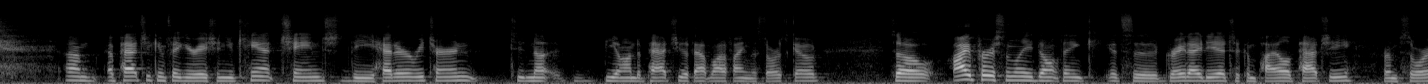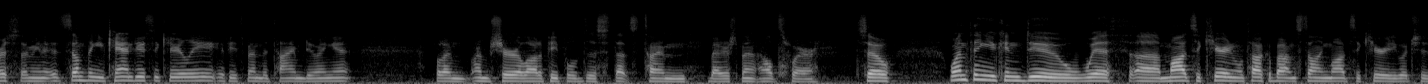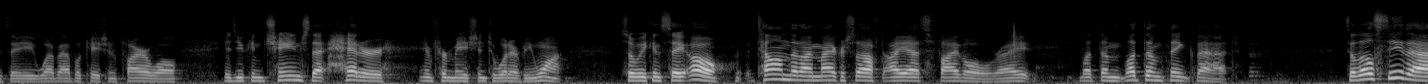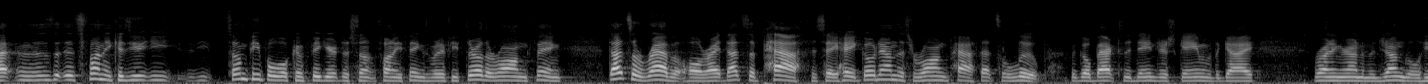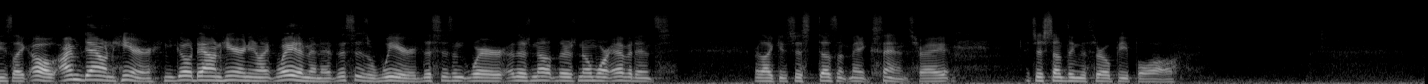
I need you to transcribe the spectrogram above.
um, Apache configuration, you can't change the header return to not beyond Apache without modifying the source code. So I personally don't think it's a great idea to compile Apache from source. I mean, it's something you can do securely if you spend the time doing it, but I'm, I'm sure a lot of people just, that's time better spent elsewhere. So one thing you can do with uh, mod security, and we'll talk about installing mod security, which is a web application firewall, is you can change that header information to whatever you want. So we can say, oh, tell them that I'm Microsoft IIS 5.0, right? Let them let them think that. So they'll see that, and it's, it's funny because you, you, you, some people will configure it to some funny things, but if you throw the wrong thing, that's a rabbit hole, right? That's a path to say, hey, go down this wrong path. That's a loop. If we go back to the dangerous game of the guy running around in the jungle, he's like, "Oh, I'm down here." You go down here, and you're like, "Wait a minute, this is weird. This isn't where there's no there's no more evidence, or like it just doesn't make sense, right?" It's just something to throw people off.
